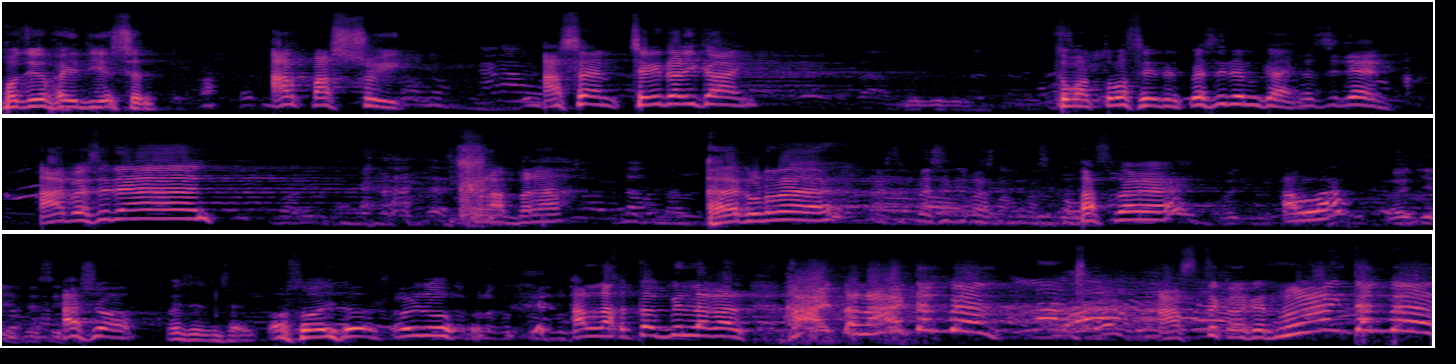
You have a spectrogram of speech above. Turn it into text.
মজিদ ভাই দিয়েছেন। আর পাঁচশো ইট আসেন সেক্রেটারি কাই? তোমার তোমার সেক্রেটারি প্রেসিডেন্ট কাই? প্রেসিডেন্ট আর প্রেসিডেন্ট হ্যাঁ কোন রে পাঁচ টাকা আল্লাহ? আসো। প্রেসিডেন্ট সাহেব ও সহিদ সহিদ আল্লাহ তকবির লাগাল হাই তো নাই থাকবেন আসতে কাকে নাই থাকবেন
